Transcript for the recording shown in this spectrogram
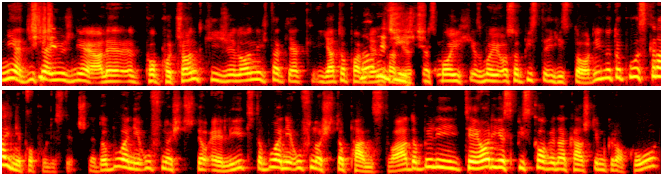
nie, dzisiaj już nie, ale po początki Zielonych, tak jak ja to no, pamiętam jeszcze z, moich, z mojej osobistej historii, no to było skrajnie populistyczne. To była nieufność do elit, to była nieufność do państwa, to byli teorie spiskowe na każdym kroku,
